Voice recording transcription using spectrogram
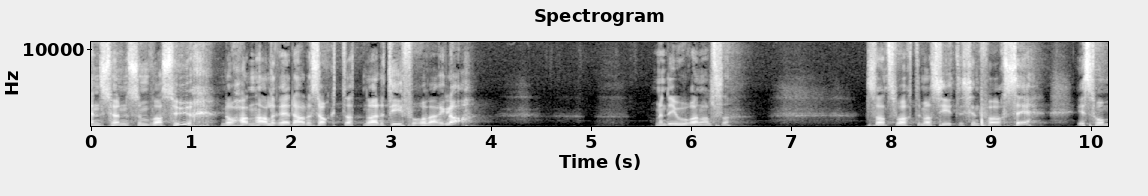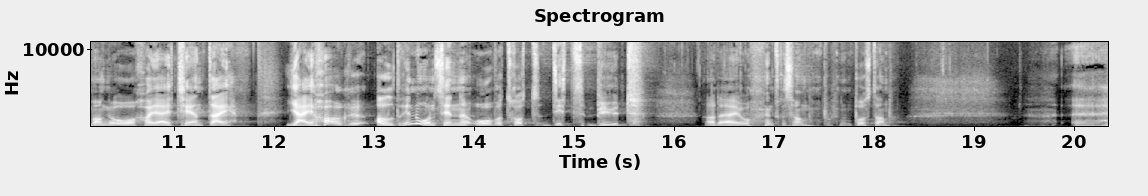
en sønn som var sur, når han allerede hadde sagt at nå er det tid for å være glad? Men det gjorde han altså. Så han svarte med å si til sin far, se, i så mange år har jeg tjent deg. Jeg har aldri noensinne overtrådt ditt bud. Ja, det er jo interessant påstand. Eh,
